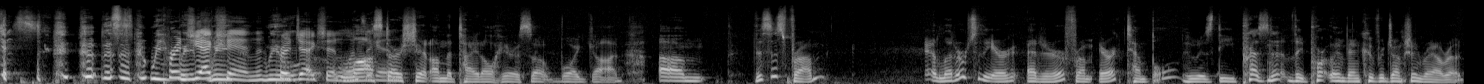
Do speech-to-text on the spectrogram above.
yes, this is we we- Projection. We, we Projection, once lost our shit on the title here. So boy, God, um, this is from a letter to the er- editor from Eric Temple, who is the president of the Portland Vancouver Junction Railroad,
